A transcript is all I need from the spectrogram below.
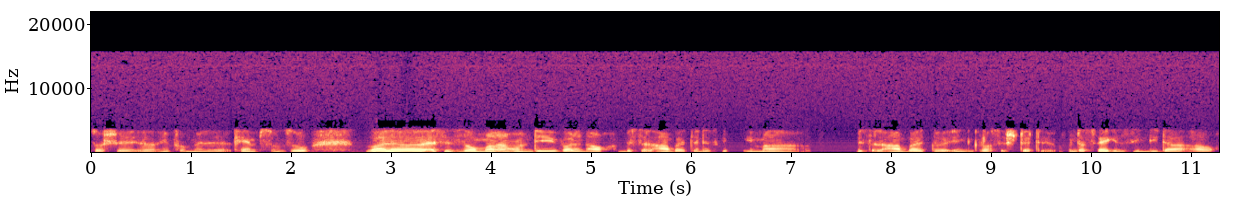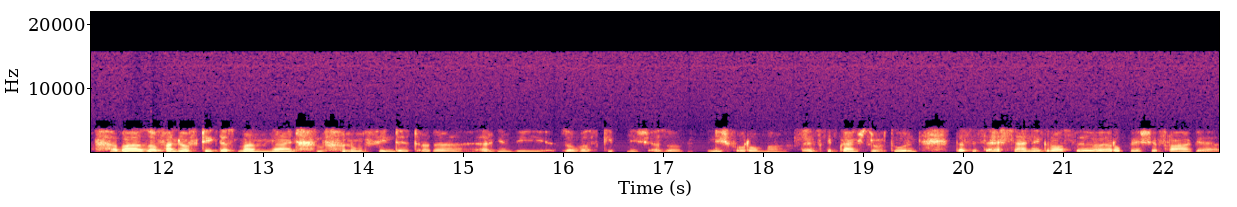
solche äh, informelle Camps und so, weil äh, es ist Sommer und die wollen auch ein bisschen arbeiten. Es gibt immer bisschen Arbeit in große Städte und deswegen sind die da auch. Aber so vernünftig, dass man eine Wohnung findet oder irgendwie sowas gibt nicht, also nicht vor Roma. Es gibt keine Strukturen. Das ist echt eine große europäische Frage.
